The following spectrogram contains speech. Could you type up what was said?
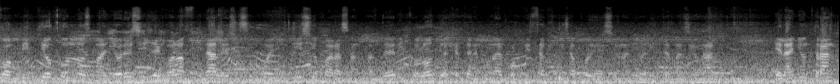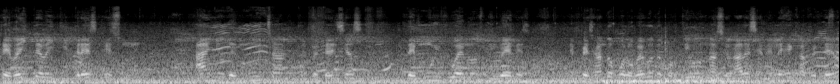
compitió con los mayores y llegó a la final. Eso es un buen indicio para Santander y Colombia, que tenemos una deportista con mucha proyección a nivel internacional. El año entrante 2023 es un año de muchas competencias de muy buenos niveles, empezando por los Juegos Deportivos Nacionales en el eje cafetero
